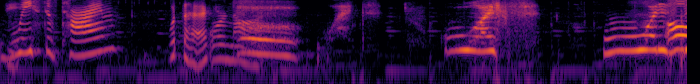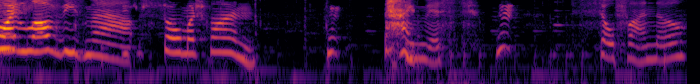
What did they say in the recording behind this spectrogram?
waste of time What the heck? or not? what? What? What is this? oh, I love these maps. These are so much fun. I missed. So fun though.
